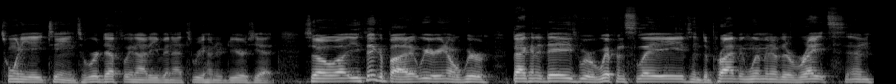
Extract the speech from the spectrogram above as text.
2018. So we're definitely not even at 300 years yet. So uh, you think about it, we were you know we're back in the days we were whipping slaves and depriving women of their rights, and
